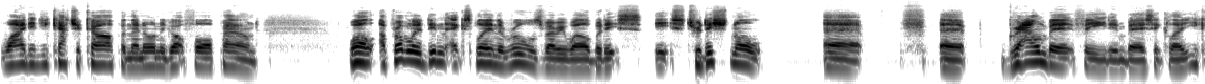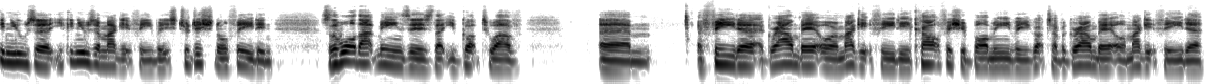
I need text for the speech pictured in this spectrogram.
why did you catch a carp and then only got four pound? Well, I probably didn't explain the rules very well, but it's it's traditional uh, uh, ground bait feeding basically. You can use a you can use a maggot feed but it's traditional feeding. So what that means is that you've got to have um a feeder a ground bait or a maggot feeder. You can't fish a bomb either. You've got to have a ground bait or a maggot feeder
